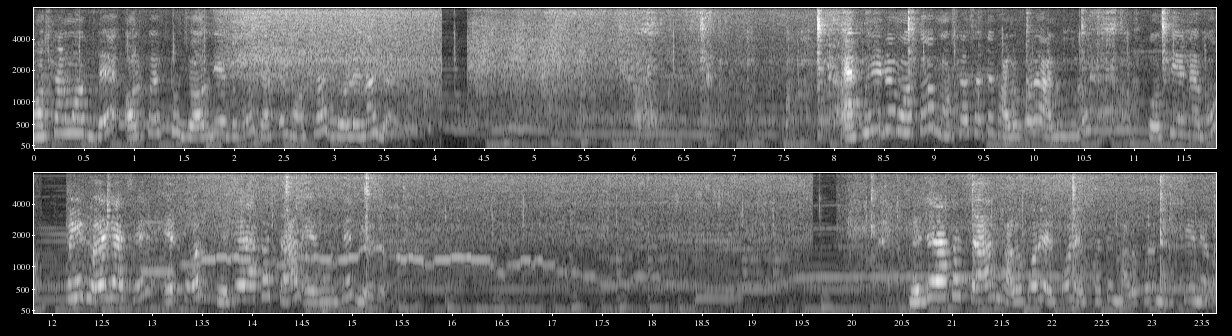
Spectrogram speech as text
মশলার মধ্যে অল্প একটু জল দিয়ে দেবো যাতে মশলা জ্বলে না যায়। এক মিনিটের মতো মশলার সাথে ভালো করে আলুগুলো কষিয়ে নেব। মিনিট হয়ে গেছে, এরপর ভেজে রাখা চাল এর মধ্যে দিয়ে দেবো। ভেজে রাখা চাল ভালো করে এরপর এর সাথে ভালো করে মিশিয়ে নেব।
